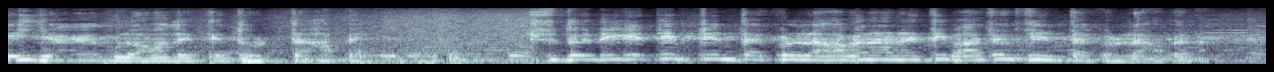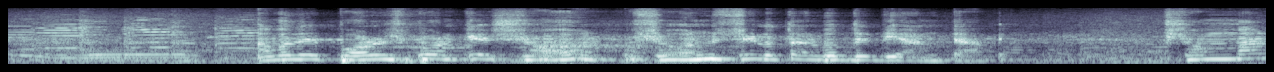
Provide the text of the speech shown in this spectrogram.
এই জায়গাগুলো আমাদেরকে ধরতে হবে। শুধু নেগেটিভ চিন্তা করলে হবে না, নেতিবাচক চিন্তা করলে হবে না। আমাদের পরস্পরকে সহনশীলতার মধ্যে দিয়ে আনতে হবে। সম্মান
